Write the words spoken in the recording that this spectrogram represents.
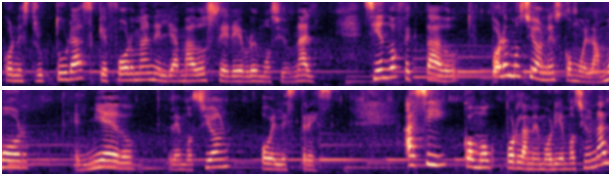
con estructuras que forman el llamado cerebro emocional, siendo afectado por emociones como el amor, el miedo, la emoción o el estrés así como por la memoria emocional,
